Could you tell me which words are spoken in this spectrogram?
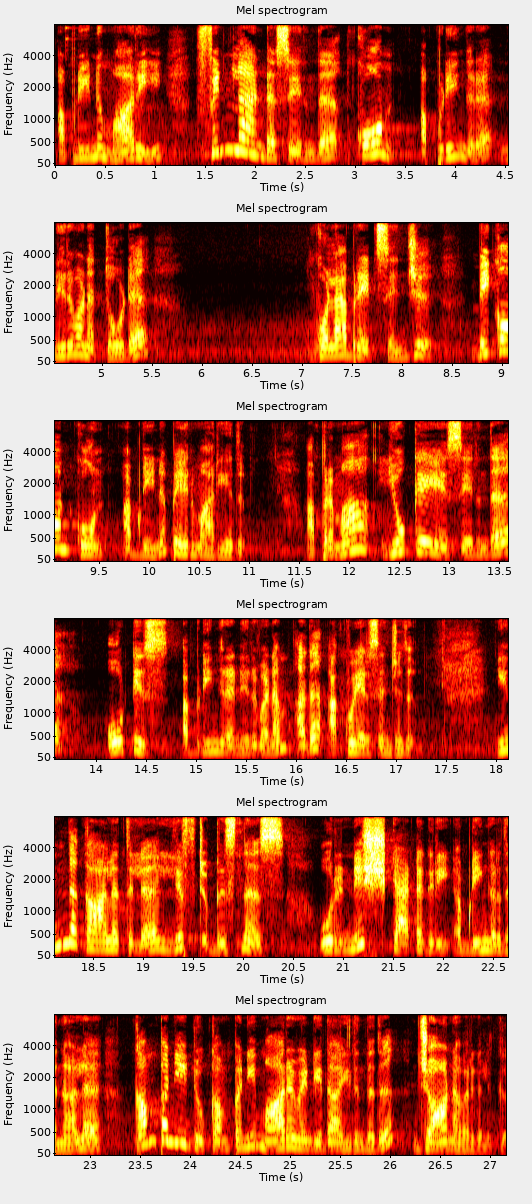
அப்படின்னு மாறி ஃபின்லாண்டை சேர்ந்த கோன் அப்படிங்கிற நிறுவனத்தோட கொலாபரேட் செஞ்சு பிகான் கோன் அப்படின்னு பேர் மாறியது. அப்புறமா யூகேயை சேர்ந்த ஓட்டிஸ் அப்படிங்கிற நிறுவனம் அதை அக்வயர் செஞ்சது. இந்த காலத்தில் லிஃப்ட் பிஸ்னஸ் ஒரு நிஷ் கேட்டகரி அப்படிங்கிறதுனால கம்பெனி டு கம்பெனி மாற வேண்டியதாக இருந்தது ஜான் அவர்களுக்கு.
